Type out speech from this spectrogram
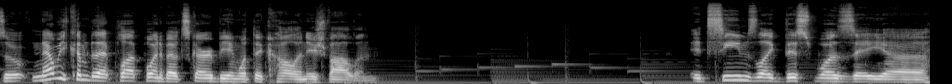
So now we come to that plot point about Scar being what they call an Ishvalan. It seems like this was a uh,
